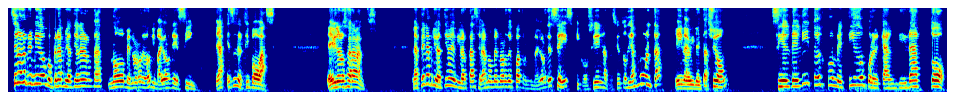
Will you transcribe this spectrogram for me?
será reprimido con pena privativa de libertad no menor de dos ni mayor de cinco. ¿ya? Ese es el tipo base. Y ahí vienen los agravantes. La pena privativa de libertad será no menor de cuatro ni mayor de seis y consiguen a 300 días multa e inhabilitación si el delito es cometido por el candidato.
